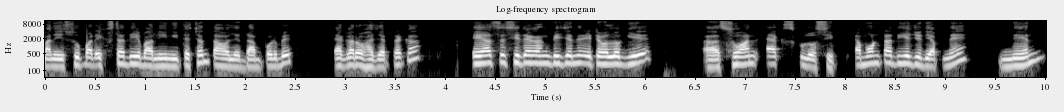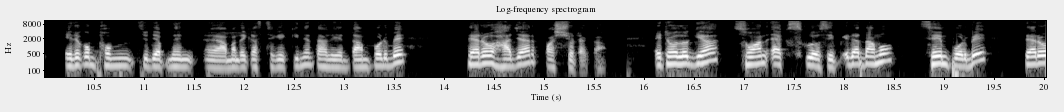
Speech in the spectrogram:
মানে সুপার এক্সট্রা দিয়ে বানিয়ে নিতে চান, তাহলে দাম পড়বে এগারো হাজার টাকা। এ আছে সিটাগাং ডিজাইনের এটা হলো গিয়ে সোয়ান এক্সক্লুসিভ এমনটা দিয়ে যদি আপনি নেন, এরকম ফোম যদি আপনি আমাদের কাছ থেকে কিনেন, তাহলে এর দাম পড়বে তেরো হাজার পাঁচশো টাকা। এটা হলো গিয়া সোয়ান এক্সক্লুসিভ এটার দামও সেম পড়বে তেরো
